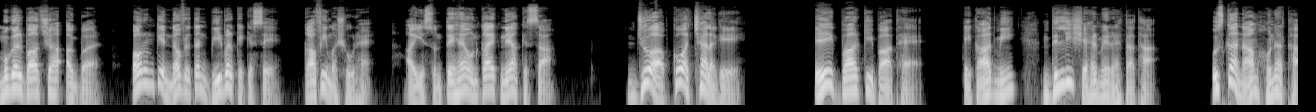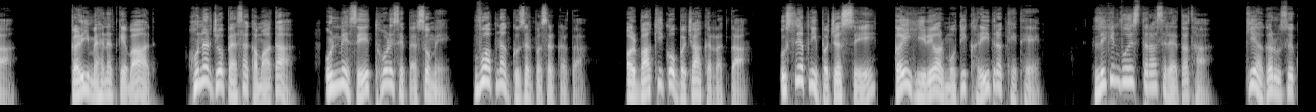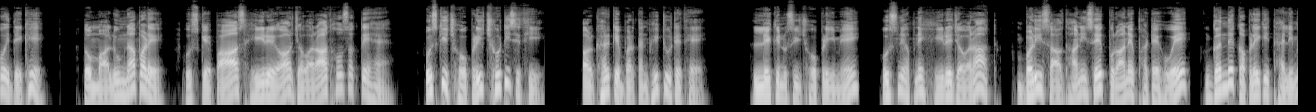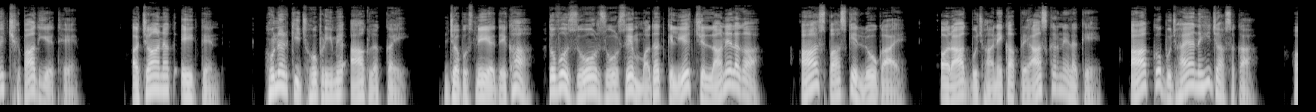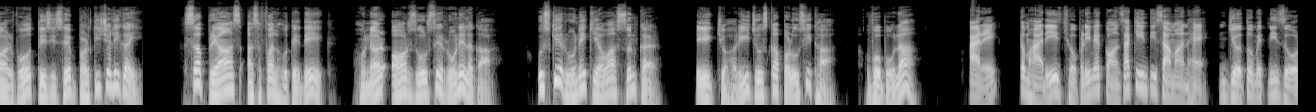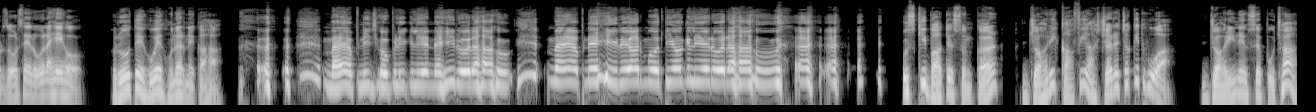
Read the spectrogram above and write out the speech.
मुगल बादशाह अकबर और उनके नवरत्न बीरबल के किस्से काफ़ी मशहूर हैं। आइए सुनते हैं उनका एक नया किस्सा। जो आपको अच्छा लगे। एक बार की बात है। एक आदमी दिल्ली शहर में रहता था। उसका नाम हुनर था। कड़ी मेहनत के बाद हुनर जो पैसा कमाता, उनमें से थोड़े से पैसों में वो अपना गुजर बसर करता और बाकी को बचा कर रखता। उसने अपनी बचत से कई हीरे और मोती खरीद रखे थे। लेकिन वो इस तरह से रहता था कि अगर उसे कोई देखे तो मालूम ना पड़े उसके पास हीरे और जवारात हो सकते हैं। उसकी झोपड़ी छोटी सी थी और घर के बर्तन भी टूटे थे। लेकिन उसी झोपड़ी में उसने अपने हीरे जवारात बड़ी सावधानी से पुराने फटे हुए गंदे कपड़े की थैली में छिपा दिए थे। अचानक एक दिन हुनर की झोपड़ी में आग लग गई। जब उसने यह देखा तो वो ज़ोर ज़ोर से मदद के लिए चिल्लाने लगा। आसपास के लोग आए और आग बुझाने का प्रयास करने लगे। आग को बुझाया नहीं जा सका और वो तेज़ी से बढ़ती चली गई। सब प्रयास असफल होते देख हुनर और ज़ोर से रोने लगा। उसके रोने की आवाज़ सुनकर एक जौहरी जो उसका पड़ोसी था, वो बोला, अरे, तुम्हारी इस झोपड़ी में कौन सा कीमती सामान है जो तुम इतनी ज़ोर ज़ोर से रो रहे हो? रोते हुए हुनर ने कहा मैं अपनी झोपड़ी के लिए नहीं रो रहा हूँ। मैं अपने हीरे और मोतियों के लिए रो रहा हूँ। उसकी बातें सुनकर जौहरी काफ़ी आश्चर्यचकित हुआ। जौहरी ने उससे पूछा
